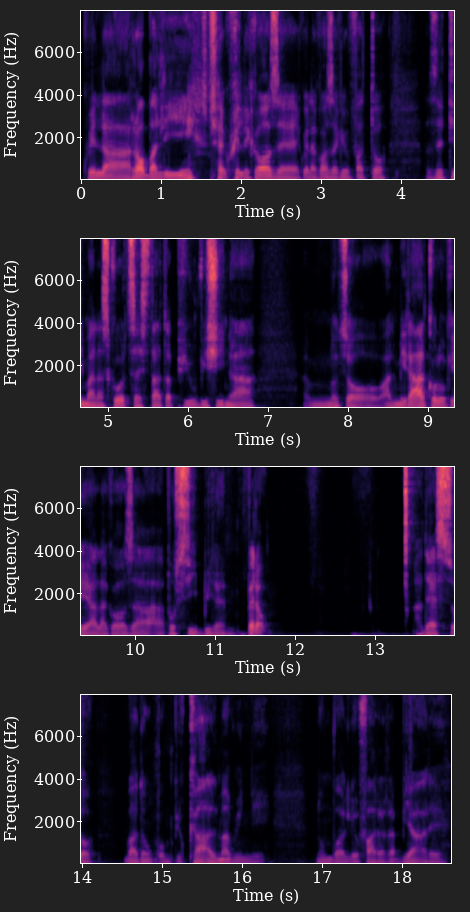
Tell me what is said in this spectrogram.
Quella roba lì, cioè quelle cose, quella cosa che ho fatto la settimana scorsa è stata più vicina, mm, non so, al miracolo che alla cosa possibile. Però Adesso vado con più calma, quindi non voglio far arrabbiare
